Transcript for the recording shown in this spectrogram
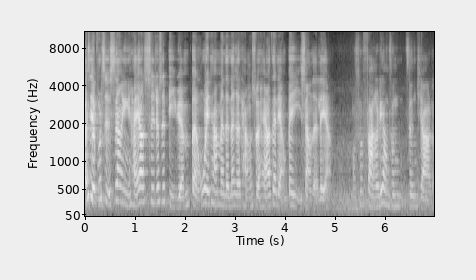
而且不止上瘾，还要吃，就是比原本喂他们的那个糖水还要在两倍以上的量。我说反而量增增加了，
